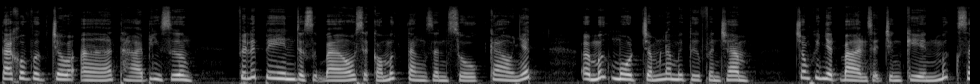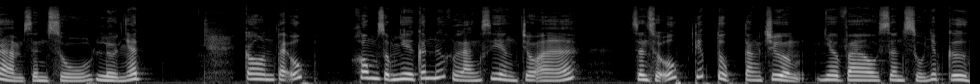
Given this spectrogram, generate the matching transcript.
Tại khu vực châu Á-Thái Bình Dương, Philippines được dự báo sẽ có mức tăng dân số cao nhất ở mức 1.54%, trong khi Nhật Bản sẽ chứng kiến mức giảm dân số lớn nhất. Còn tại Úc, không giống như các nước láng giềng châu Á, dân số Úc tiếp tục tăng trưởng nhờ vào dân số nhập cư.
